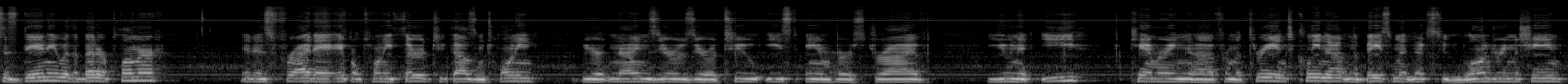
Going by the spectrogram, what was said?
this is Danny with a Better Plumber. It is Friday, April 23rd, 2020. We are at 9002 East Amherst Drive, Unit E, cameraing uh, from a 3-inch cleanout in the basement next to the laundry machine.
